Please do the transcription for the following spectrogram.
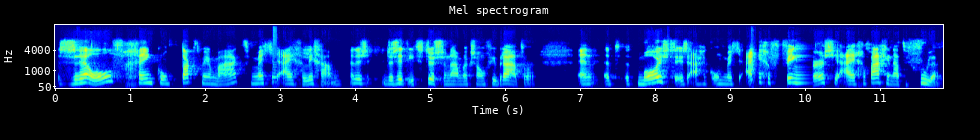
zelf geen contact meer maakt met je eigen lichaam. dus er zit iets tussen, namelijk zo'n vibrator. En het, het mooiste is eigenlijk om met je eigen vingers je eigen vagina te voelen.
